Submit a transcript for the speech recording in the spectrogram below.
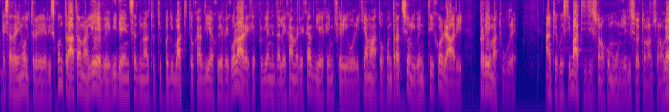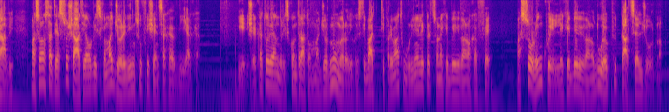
È stata inoltre riscontrata una lieve evidenza di un altro tipo di battito cardiaco irregolare che proviene dalle camere cardiache inferiori, chiamato contrazioni ventricolari premature. Anche questi battiti sono comuni e di solito non sono gravi, ma sono stati associati a un rischio maggiore di insufficienza cardiaca. I ricercatori hanno riscontrato un maggior numero di questi battiti prematuri nelle persone che bevevano caffè, ma solo in quelle che bevevano due o più tazze al giorno.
